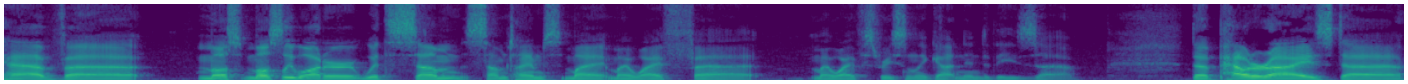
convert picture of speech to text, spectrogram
have uh, most mostly water with some. Sometimes my my wife uh, my wife's recently gotten into these uh, the powderized uh,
